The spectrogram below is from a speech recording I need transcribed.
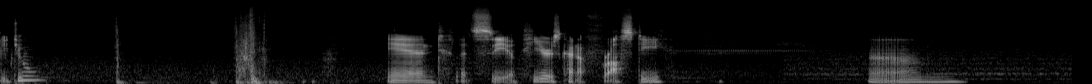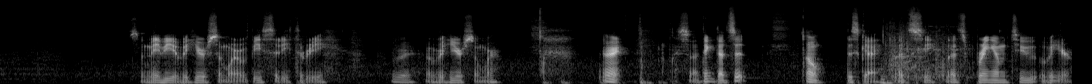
City 2. And let's see, up here is kind of frosty. Um, so maybe over here somewhere would be City 3. Over, over here somewhere. Alright, so I think that's it. Oh, this guy. Let's see. Let's bring him to over here.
